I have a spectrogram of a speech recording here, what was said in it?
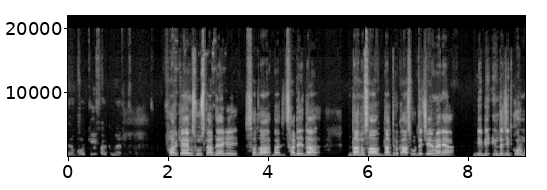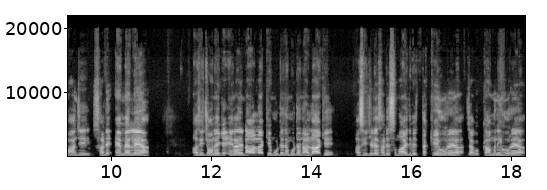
ਫਿਰ ਹੁਣ ਕੀ ਫ਼ਰਕ ਮਹਿਸੂਸ ਕਰਦੇ ਫ਼ਰਕ ਇਹ ਮਹਿਸੂਸ ਕਰਦੇ ਆ ਕਿ ਸਰਦਾਰ ਬਾ- ਸਾਡੇ ਜਿੱਦਾਂ ਦਾਨਵ ਸਾਹਿਬ ਦਲਿਤ ਵਿਕਾਸ ਬੋਰਡ ਦੇ ਚੇਅਰਮੈਨ ਆ ਬੀਬੀ ਇੰਦਰਜੀਤ ਕੌਰ ਮਾਨ ਜੀ ਸਾਡੇ ਐਮਐਲਏ ਆ। ਅਸੀਂ ਚਾਹੁੰਦੇ ਕਿ ਇਹਨਾਂ ਦੇ ਨਾਲ ਲਾ ਕੇ ਮੋਢੇ ਨਾਲ ਮੋਢਾ ਨਾਲ ਲਾ ਕੇ ਅਸੀਂ ਜਿਹੜੇ ਸਾਡੇ ਸਮਾਜ ਦੇ ਵਿੱਚ ਧੱਕੇ ਹੋ ਰਹੇ ਆ ਜਾਂ ਕੋਈ ਕੰਮ ਨਹੀਂ ਹੋ ਰਿਹਾ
